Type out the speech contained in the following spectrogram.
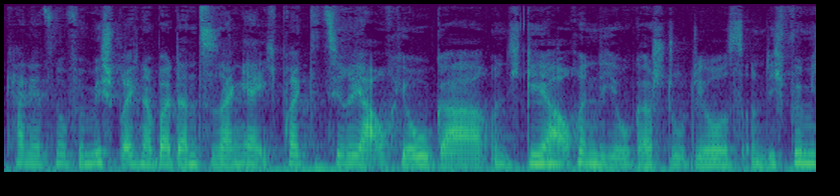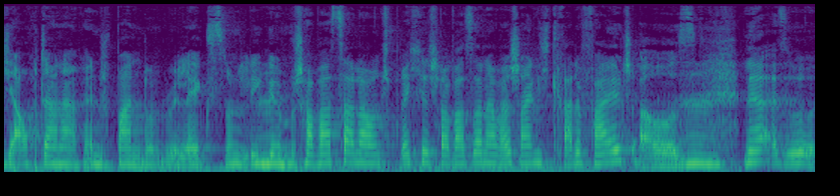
kann jetzt nur für mich sprechen, aber dann zu sagen, ja, ich praktiziere ja auch Yoga und ich gehe ja mhm. auch in die Yoga-Studios und ich fühle mich auch danach entspannt und relaxed und liege mhm. im Shavasana und spreche Shavasana wahrscheinlich gerade falsch aus. Mhm. Ne, also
